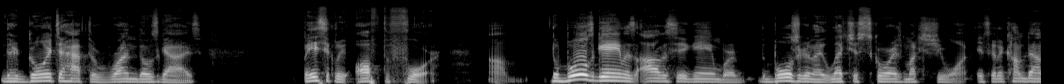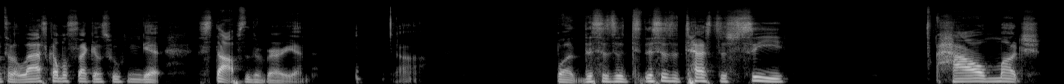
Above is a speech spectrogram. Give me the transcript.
they're going to have to run those guys basically off the floor. Um, the Bulls game is obviously a game where the Bulls are going to let you score as much as you want. It's going to come down to the last couple seconds who can get stops at the very end. Uh, but this is a this is a test to see how much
